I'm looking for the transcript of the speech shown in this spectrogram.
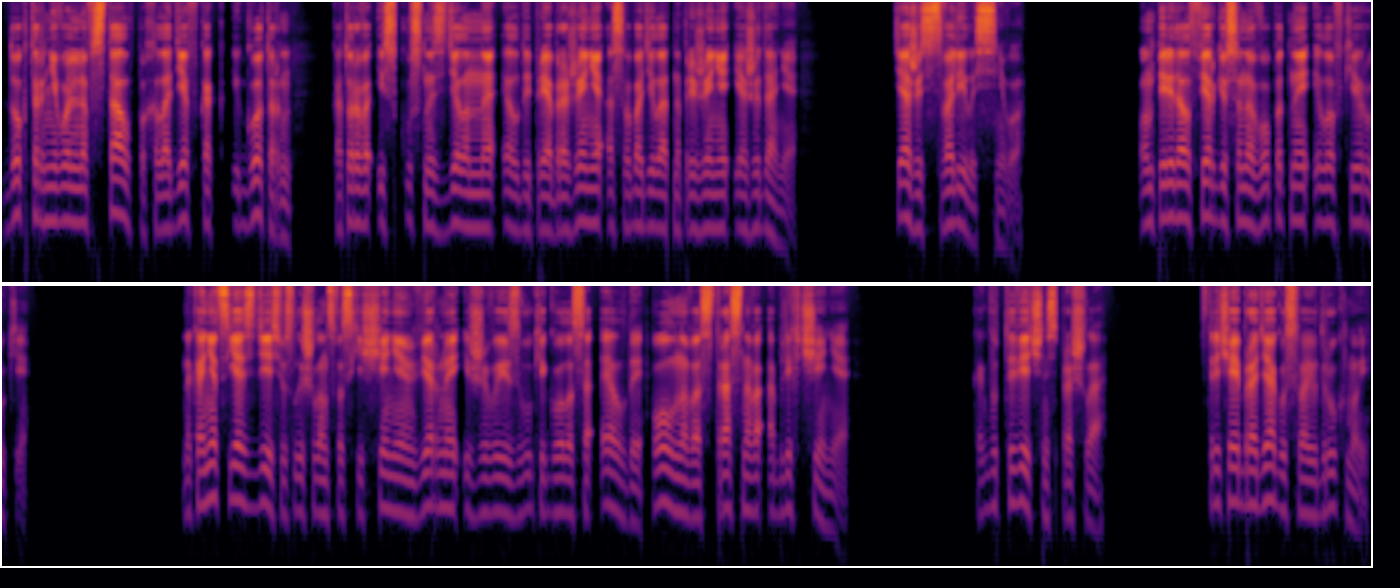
Доктор невольно встал, похолодев, как и Готтерн, которого искусно сделанное Элдой преображение освободило от напряжения и ожидания. Тяжесть свалилась с него. Он передал Фергюсона в опытные и ловкие руки. «Наконец я здесь», — услышал он с восхищением верные и живые звуки голоса Элды, полного страстного облегчения. Как будто вечность прошла. «Встречай бродягу свою, друг мой.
